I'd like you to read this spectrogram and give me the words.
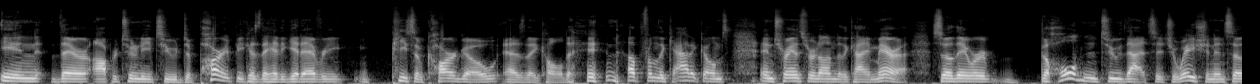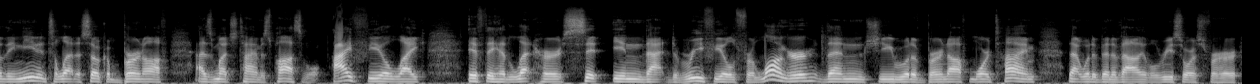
in their opportunity to depart because they had to get every piece of cargo, as they called it, up from the catacombs and transferred onto the Chimera. So they were beholden to that situation, and so they needed to let Ahsoka burn off as much time as possible. I feel like if they had let her sit in that debris field for longer, then she would have burned off more time. That would have been a valuable resource for her.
